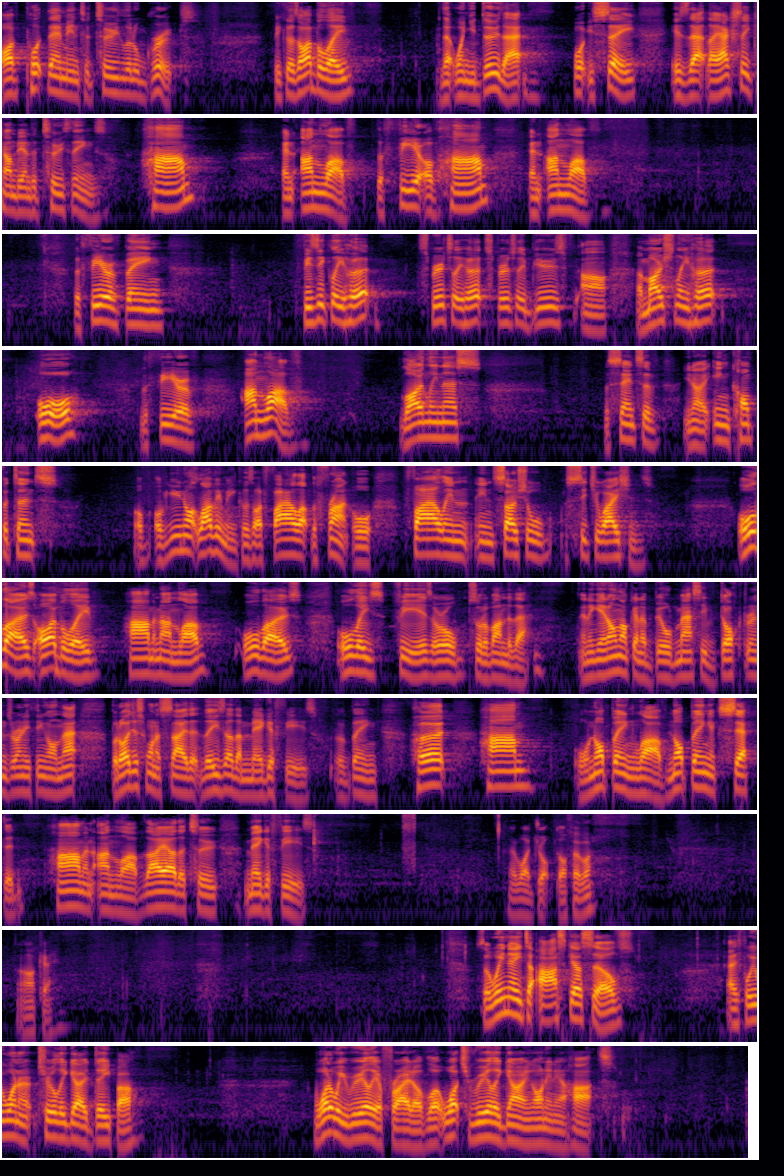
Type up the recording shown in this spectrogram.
I've put them into two little groups because I believe that when you do that, what you see is that they actually come down to two things harm and unlove. The fear of harm and unlove. The fear of being physically hurt, spiritually hurt, spiritually abused, uh, emotionally hurt, or the fear of unlove, loneliness, the sense of you know incompetence, of, of you not loving me because I fail up the front or fail in, in social situations. All those, I believe, harm and unlove, all those, all these fears are all sort of under that. And again, I'm not going to build massive doctrines or anything on that, but I just want to say that these are the mega fears of being hurt, harm, or not being loved, not being accepted, harm and unloved. They are the two mega fears. Have I dropped off, have I? Okay. So we need to ask ourselves, if we want to truly go deeper, what are we really afraid of? Like, what's really going on in our hearts?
